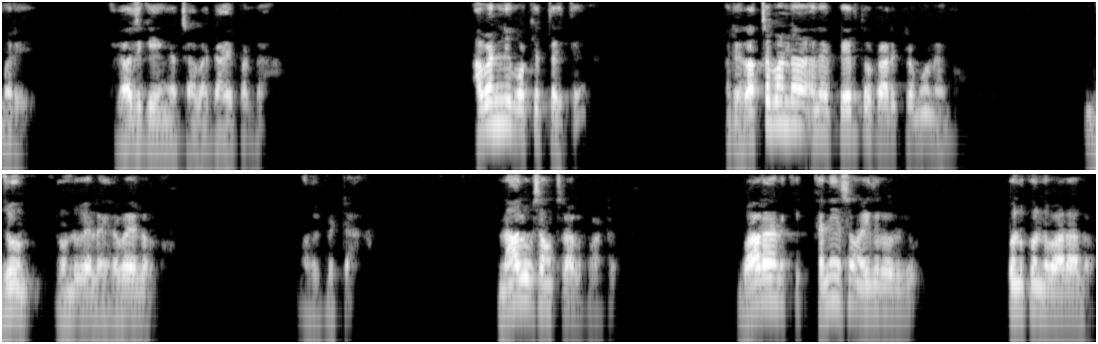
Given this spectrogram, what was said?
మరి రాజకీయంగా చాలా గాయపడ్డా. అవన్నీ ఒక అయితే మరి రచ్చబండ అనే పేరుతో కార్యక్రమం నేను జూన్ రెండు వేల ఇరవైలో మొదలుపెట్టా. నాలుగు సంవత్సరాల పాటు వారానికి కనీసం ఐదు రోజులు కొన్ని కొన్ని వారాలు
